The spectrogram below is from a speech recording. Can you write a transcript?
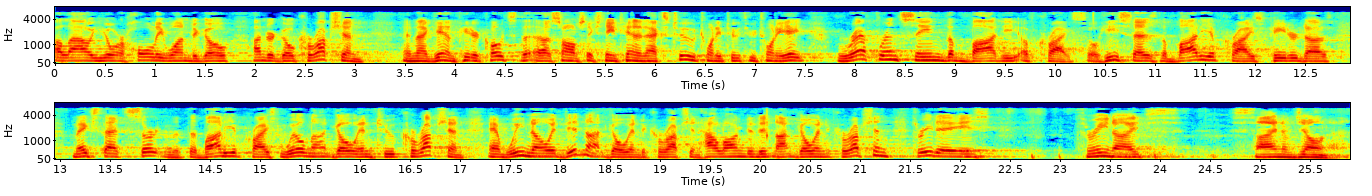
allow your Holy One to go undergo corruption. And again, Peter quotes the, uh, Psalm 16:10 in Acts 2:22 through 28, referencing the body of Christ. So he says the body of Christ, Peter does, makes that certain that the body of Christ will not go into corruption. And we know it did not go into corruption. How long did it not go into corruption? Three days, three nights, sign of Jonah.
